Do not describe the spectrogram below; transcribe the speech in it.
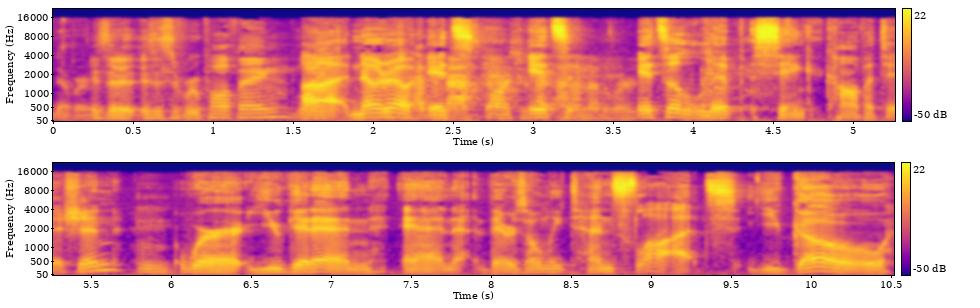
Never. Is it? Is this a RuPaul thing? Uh, no, no, had it's on, she like, it's I don't know the words? it's a lip sync competition where you get in and there's only ten slots. You go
